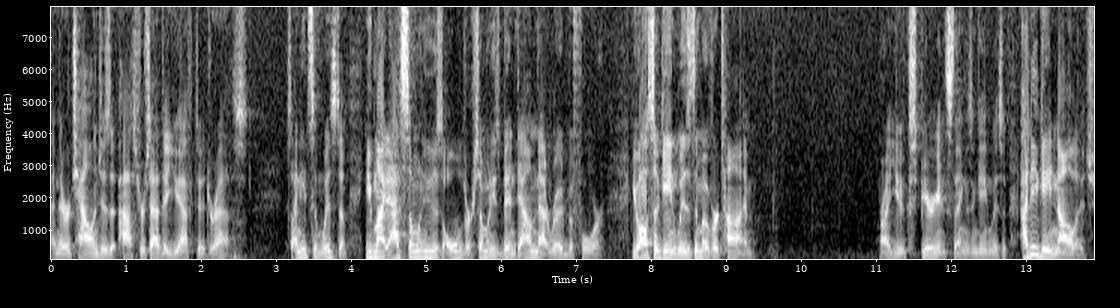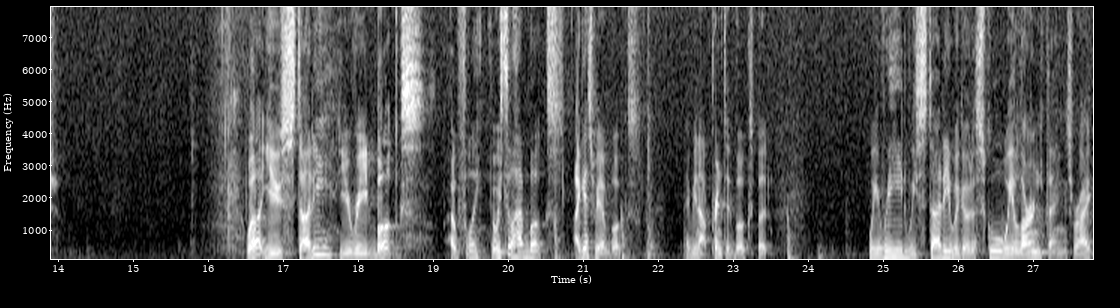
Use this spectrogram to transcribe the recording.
and there are challenges that pastors have that you have to address. So I need some wisdom. You might ask someone who is older, someone who's been down that road before. You also gain wisdom over time. Right? You experience things and gain wisdom. How do you gain knowledge? Well, you study, you read books, hopefully. Do we still have books? I guess we have books. Maybe not printed books, but we read, we study, we go to school, we learn things, right?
